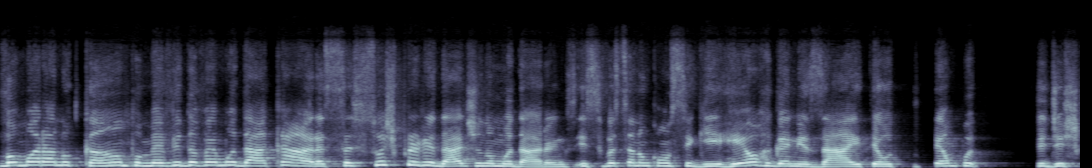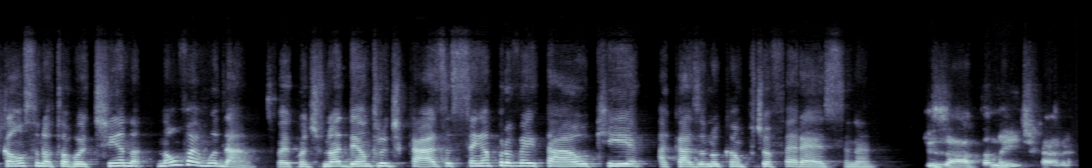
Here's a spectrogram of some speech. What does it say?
vou morar no campo, minha vida vai mudar. Cara, se as suas prioridades não mudaram e se você não conseguir reorganizar e ter o tempo de descanso na tua rotina, não vai mudar. Você vai continuar dentro de casa sem aproveitar o que a casa no campo te oferece, né? Exatamente, cara.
